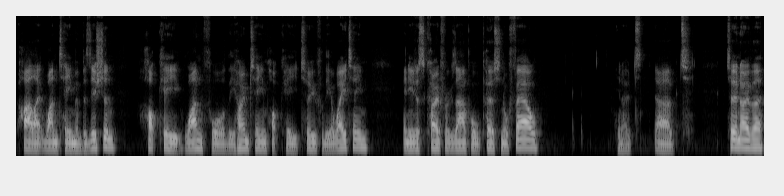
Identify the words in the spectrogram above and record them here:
highlight one team and position, hotkey 1 for the home team, hotkey 2 for the away team, and you just code, for example, personal foul, you know, uh, turnover,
